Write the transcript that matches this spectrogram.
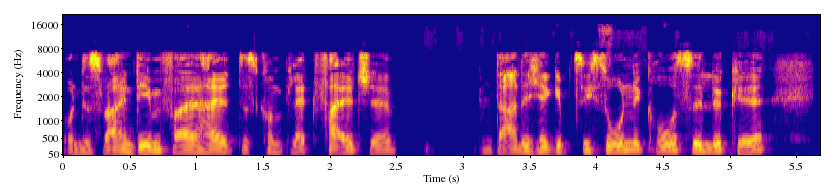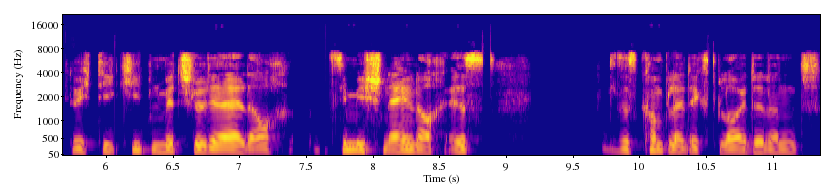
Und es war in dem Fall halt das komplett Falsche. Dadurch ergibt sich so eine große Lücke, durch die Keaton Mitchell, der halt auch ziemlich schnell noch ist, das komplett exploitet und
